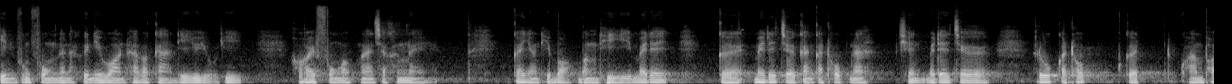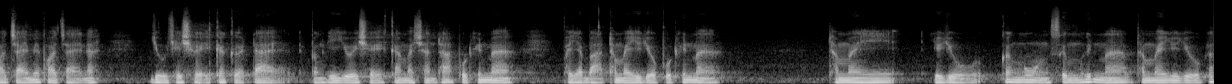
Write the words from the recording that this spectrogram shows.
กลิ่นฟุ้งๆนั่นนะคือนิวรณ์ห้าประการที่อยู่ๆที่ค่อยๆฟุ้งออกมาจากข้างใน ก็อย่างที่บอกบางทีไม่ได้เกิดไม่ได้เจอการกระทบนะ เช่นไม่ได้เจอรูปกระทบเกิดความพอใจไม่พอใจนะอยู่เฉยๆก็เกิดได้ บางทีอยู่เฉยๆการมาชันท่าผุดขึ้นมา พยาบาททำไมอยู่ๆผุดขึ้นมาทำไม อยู่ๆก็ง่วงซึมขึ้นมาทำไมอยู่ๆก็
